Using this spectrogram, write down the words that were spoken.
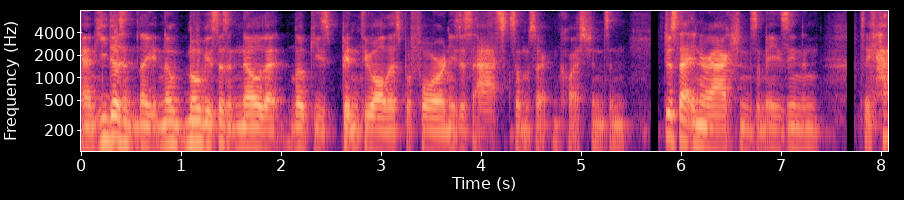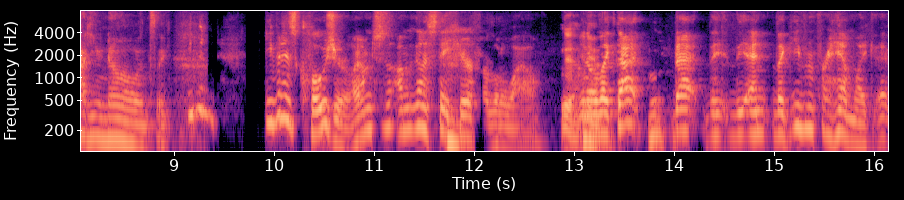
and he doesn't like no Mobius doesn't know that Loki's been through all this before, and he just asks him certain questions, and just that interaction is amazing, and it's like how do you know? It's like even even his closure. Like I'm just I'm gonna stay here for a little while. Yeah. You know, Yeah. like that that the the end. Like even for him, like uh,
